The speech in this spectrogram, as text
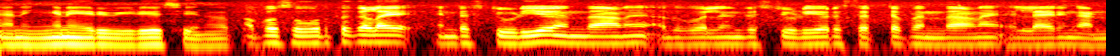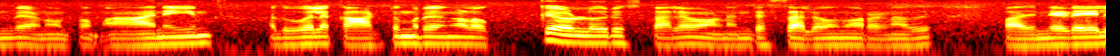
ഞാൻ ഇങ്ങനെ ഒരു വീഡിയോ ചെയ്യുന്നത്. അപ്പോൾ സുഹൃത്തുക്കളെ എന്റെ സ്റ്റുഡിയോ എന്താണ്? അതുപോലെ എന്റെ സ്റ്റുഡിയോ സെറ്റപ്പ് എന്താണ്? എല്ലാവരും കണ്ടു കാണും. അപ്പം ആനയും അതുപോലെ കാട്ടുമൃഗങ്ങളൊക്കെ ഉള്ളൊരു സ്ഥലമാണ് എന്റെ സ്ഥലം എന്ന് പറയുന്നത്. അപ്പോൾ അതിന്റെ ഇടയിൽ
